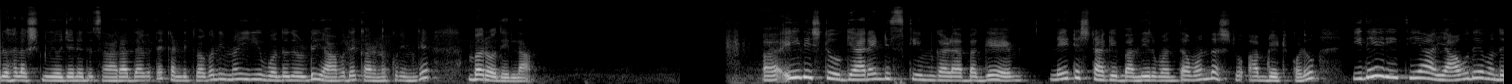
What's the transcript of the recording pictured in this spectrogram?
ಗೃಹಲಕ್ಷ್ಮಿ ಯೋಜನೆದು ಸಹ ರದ್ದಾಗುತ್ತೆ. ಖಂಡಿತವಾಗೂ ನಿಮ್ಮ ಈ ಒಂದು ದುಡ್ಡು ಯಾವುದೇ ಕಾರಣಕ್ಕೂ ನಿಮಗೆ ಬರೋದಿಲ್ಲ. ಇದಿಷ್ಟು ಗ್ಯಾರಂಟಿ ಸ್ಕೀಮ್ಗಳ ಬಗ್ಗೆ ಲೇಟೆಸ್ಟ್ ಆಗಿ ಬಂದಿರುವಂಥ ಒಂದಷ್ಟು ಅಪ್ಡೇಟ್ಗಳು ಇದೇ ರೀತಿಯ ಯಾವುದೇ ಒಂದು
